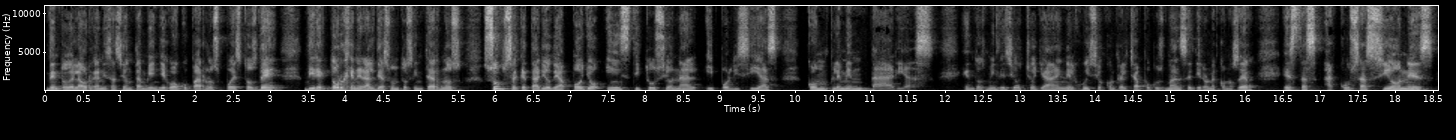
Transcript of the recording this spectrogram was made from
Dentro de la organización también llegó a ocupar los puestos de director general de asuntos internos, subsecretario de apoyo institucional y policías complementarias. En 2018, ya en el juicio contra el Chapo Guzmán, se dieron a conocer estas acusaciones.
